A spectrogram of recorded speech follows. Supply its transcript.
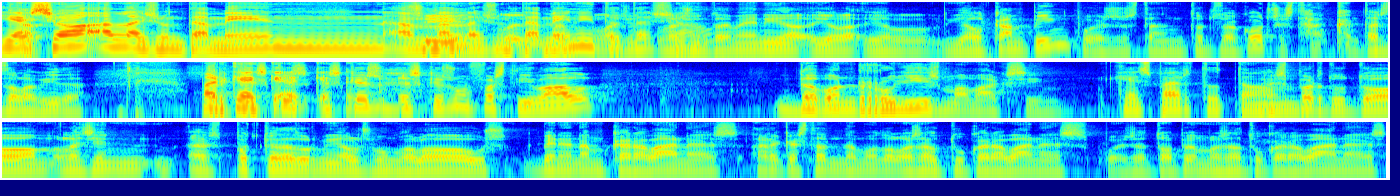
I això a l'Ajuntament, amb Sí, l'Ajuntament i tot això? L'Ajuntament i, el, i, el, i, el, i el càmping pues, estan tots d'acord, estan encantats de la vida. Perquè és, que és, que- és, que és, és que és un festival de bon rotllisme màxim. Que és per tothom. És per tothom, la gent es pot quedar a dormir als bungalows, venen amb caravanes, ara que estan de moda les autocaravanes, pues a tope amb les autocaravanes,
